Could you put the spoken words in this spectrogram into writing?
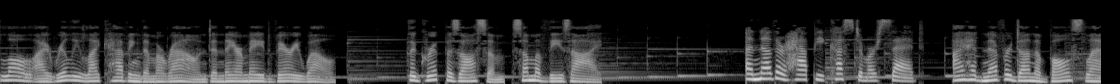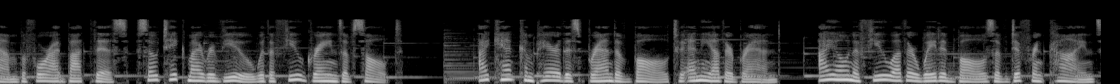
Lol I really like having them around and they are made very well. The grip is awesome, some of these I. Another happy customer said. I had never done a ball slam before I bought this, so take my review with a few grains of salt. I can't compare this brand of ball to any other brand. I own a few other weighted balls of different kinds,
